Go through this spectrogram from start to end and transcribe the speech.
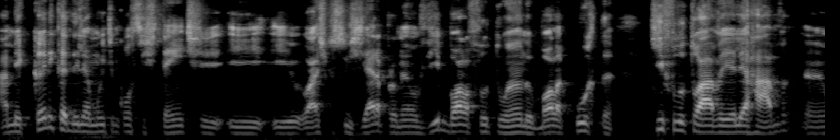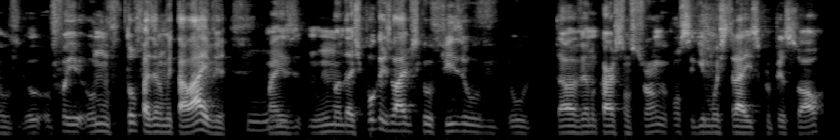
a mecânica dele é muito inconsistente e, e eu acho que isso gera problema. Eu vi bola flutuando, bola curta que flutuava e ele errava. Né? Eu, eu, foi, eu não estou fazendo muita live, uhum. mas uma das poucas lives que eu fiz, eu, eu tava vendo Carson Strong, eu consegui mostrar isso pro pessoal.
